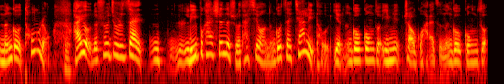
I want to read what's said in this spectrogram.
能够通融。还有的时候就是在嗯离不开身的时候，他希望能够在家里头也能够工作，一面照顾孩子，能够工作。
